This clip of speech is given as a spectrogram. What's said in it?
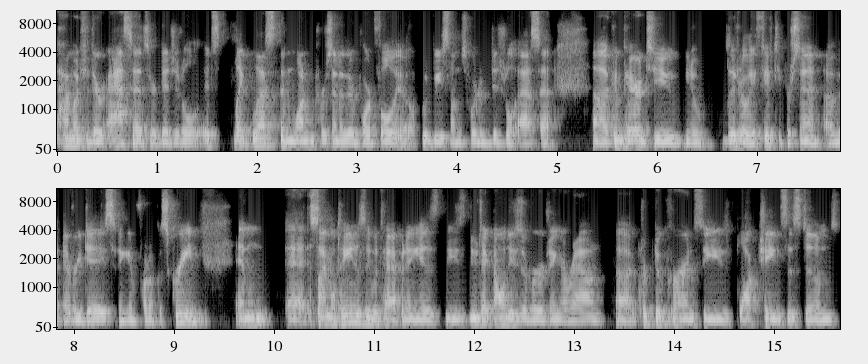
how much of their assets are digital it's like less than 1% of their portfolio would be some sort of digital asset uh, compared to you know literally 50% of every day sitting in front of a screen and uh, simultaneously what's happening is these new technologies are emerging around uh, cryptocurrencies blockchain systems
